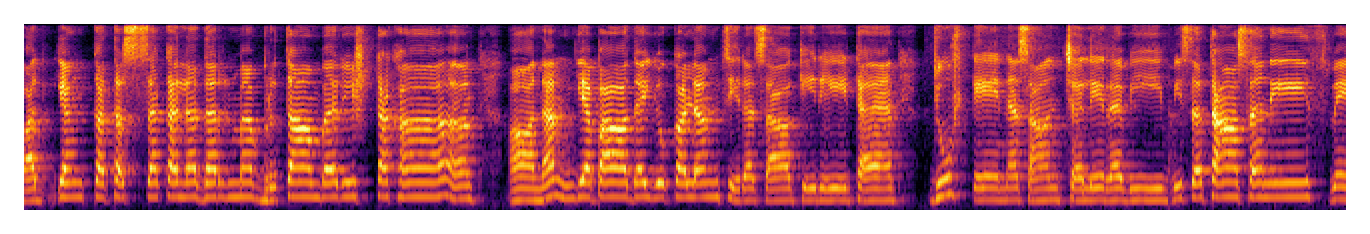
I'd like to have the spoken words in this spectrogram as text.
पर्यङ्कतः सकलधर्मभृतां वरिष्ठः। आनम्यपादयुकलं शिरसा किरीट जुष्टेन साञ्चलिरवि विसतासने स्वे।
